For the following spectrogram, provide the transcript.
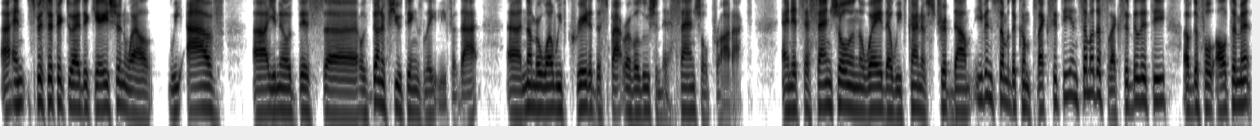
uh, and specific to education. Well, we have. Uh, you know, this, uh, we've done a few things lately for that. Uh, number one, we've created the Spat Revolution Essential product and it's essential in the way that we've kind of stripped down even some of the complexity and some of the flexibility of the full ultimate.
